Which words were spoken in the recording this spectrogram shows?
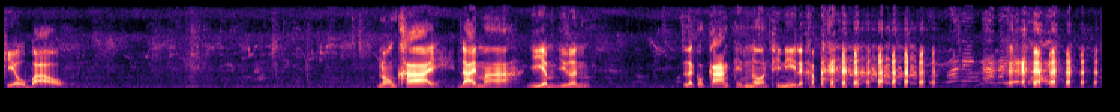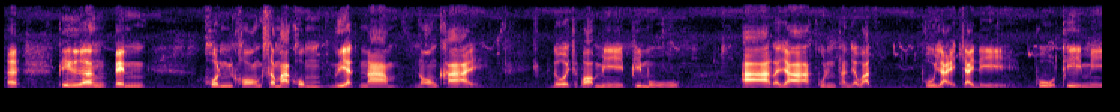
เกี่ยวบ่าวหนองคาย ได้มาเยี่ยมเยือน แล้วก็กางเต็นท์นอนที่นี่เลยครับ Morning ค่ะนายกสอยพี่เฮืองเป็นคนของสมาคมเวียดนามหนองคาย โดยเฉพาะมีพี่หมู อารยากุลธัญวัฒน์ผู้ใหญ่ใจดี ผู้ที่มี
